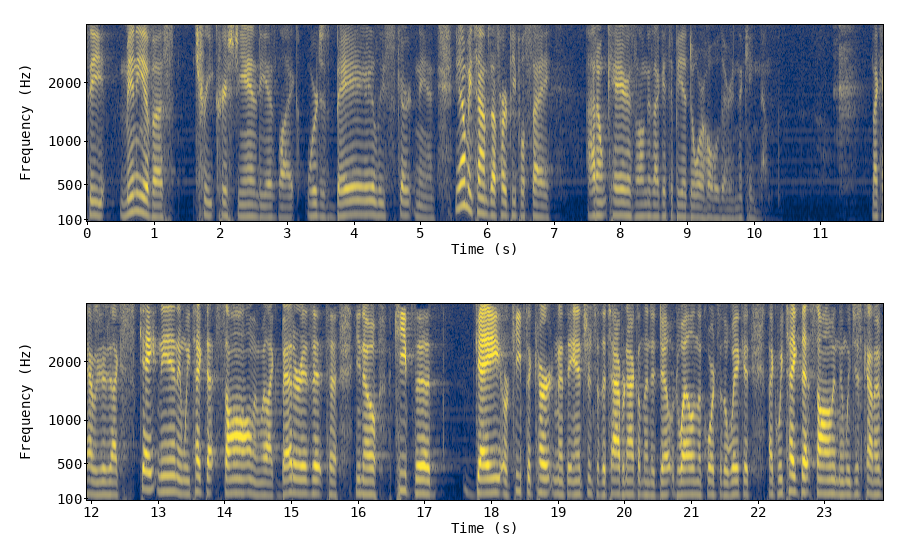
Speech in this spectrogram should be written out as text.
See, many of us treat Christianity as like we're just barely skirting in. You know how many times I've heard people say, I don't care as long as I get to be a door holder in the kingdom. Like how we're like skating in and we take that psalm and we're like, better is it to, you know, keep the gate or keep the curtain at the entrance of the tabernacle than to dwell in the courts of the wicked. Like we take that psalm and then we just kind of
